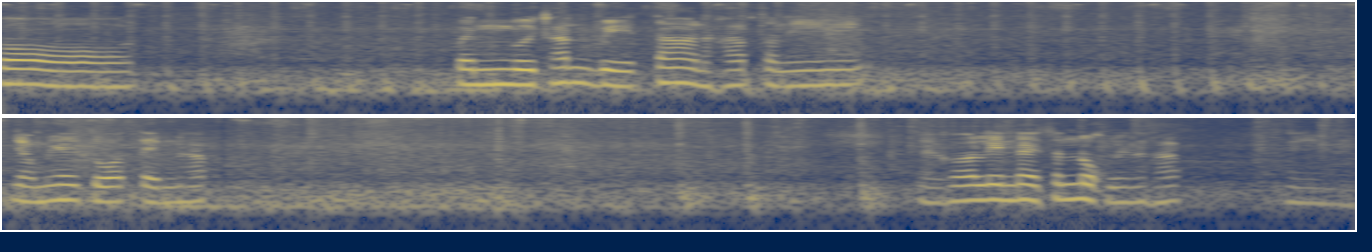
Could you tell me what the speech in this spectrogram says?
ก็เป็นเวอร์ชันเบต้านะครับ ตอนนี้ ยังไม่ใช่ตัวเต็มนะครับ แต่ก็เล่นได้สนุกเลยนะครับ นี่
